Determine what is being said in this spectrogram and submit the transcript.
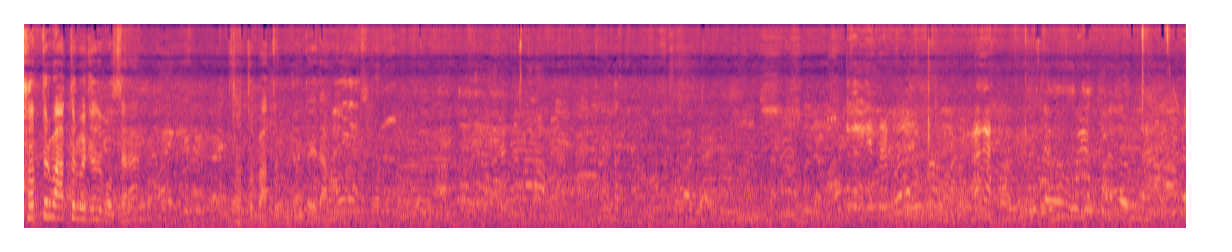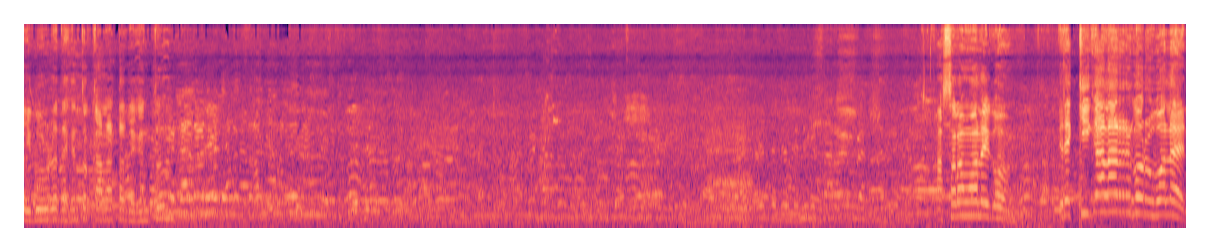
সত্তর বাহাত্তর পর্যন্ত বলছে না? সত্তর বাহাত্তর পর্যন্ত এই দাম। এই গরুটা দেখেন তো, কালারটা দেখেন তো। আসসালামু আলাইকুম। এটা কি কালারের গরু বলেন?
